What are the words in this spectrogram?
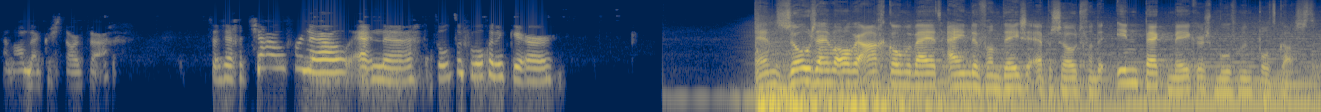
En dan lekker starten. Ik zou zeggen ciao voor nu en uh, tot de volgende keer. En zo zijn we alweer aangekomen bij het einde van deze episode van de Impact Makers Movement podcast.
